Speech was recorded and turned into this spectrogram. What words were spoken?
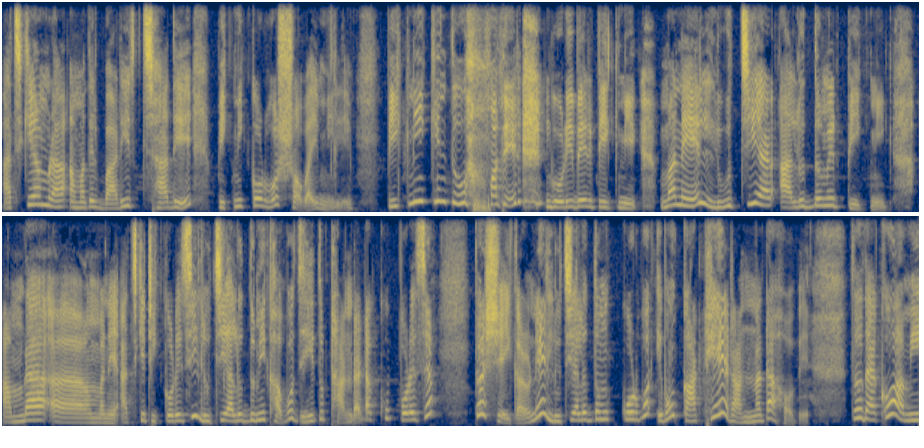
আজকে আমরা আমাদের বাড়ির ছাদে পিকনিক করব সবাই মিলে। পিকনিক কিন্তু আমাদের গরিবের পিকনিক মানে লুচি আর আলুর দমের পিকনিক। আমরা মানে আজকে ঠিক করেছি, লুচি আলুর দমই খাব, যেহেতু ঠান্ডাটা খুব পড়েছে। তো সেই কারণে লুচি আলুর দম করব এবং কাঠে রান্নাটা হবে। তো দেখো, আমি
